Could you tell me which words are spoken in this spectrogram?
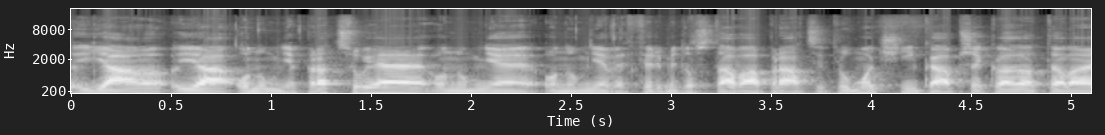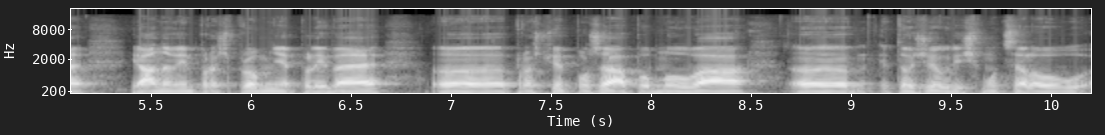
já, já, on u mě pracuje, on u mě, on u mě ve firmě dostává práci tlumočníka, překladatele, já nevím, proč pro mě plive, eh, proč mě pořád pomlouvá, eh, to, že když mu celou,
